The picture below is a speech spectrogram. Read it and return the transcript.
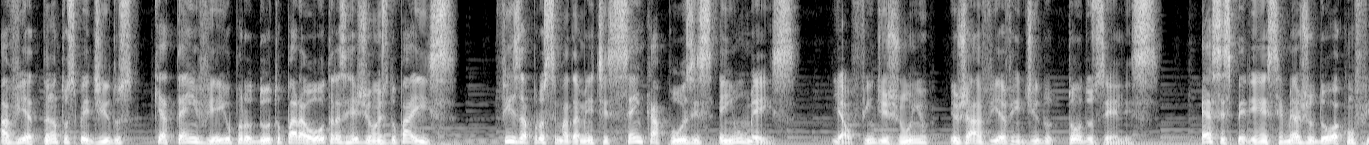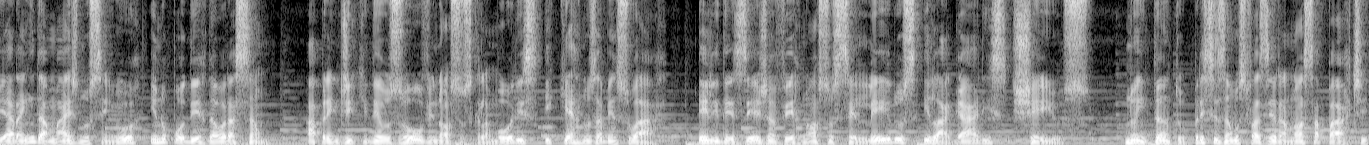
Havia tantos pedidos que até enviei o produto para outras regiões do país. Fiz aproximadamente 100 capuzes em um mês, e ao fim de junho eu já havia vendido todos eles. Essa experiência me ajudou a confiar ainda mais no Senhor e no poder da oração. Aprendi que Deus ouve nossos clamores e quer nos abençoar. Ele deseja ver nossos celeiros e lagares cheios. No entanto, precisamos fazer a nossa parte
